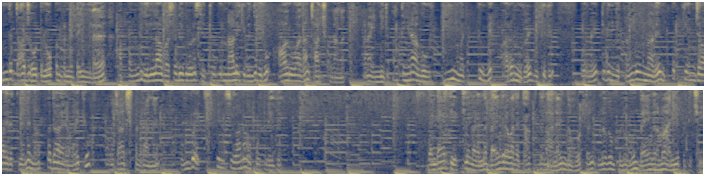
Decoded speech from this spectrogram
இந்த தாஜ் ஹோட்டல் ஓப்பன் பண்ண டைம்ல அப்ப வந்து எல்லா வசதிகளோட சேர்த்து ஒரு நாளைக்கு வந்து வெறும் ஆறு ரூபா தான் சார்ஜ் பண்ணாங்க. ஆனா இன்னைக்கு பாத்தீங்கன்னா அங்க ஒரு டீ மட்டுமே அறுநூறு ரூபாய் விற்குது ஒரு நைட்டுக்கு நீங்க தங்குனாலே முப்பத்தி அஞ்சாயிரத்துல இருந்து நாற்பதாயிரம் வரைக்கும் அவங்க சார்ஜ் பண்றாங்க. ரொம்ப எக்ஸ்பென்சிவான ஒரு ஹோட்டல் இது. ரெண்டாயிரத்தி எட்டுல நடந்த பயங்கரவாத தாக்குதலால இந்த ஹோட்டல் உலகம் முழுவதும் பயங்கரமா அறியப்பட்டுச்சு.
